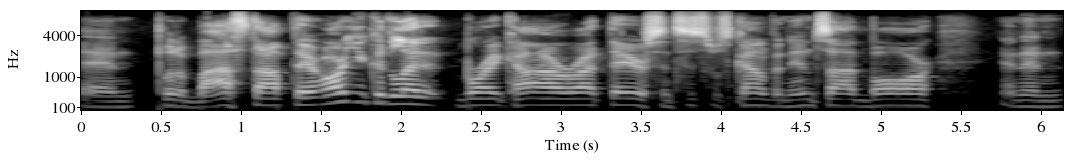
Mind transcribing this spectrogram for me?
and put a buy stop there, or you could let it break higher right there since this was kind of an inside bar, and then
